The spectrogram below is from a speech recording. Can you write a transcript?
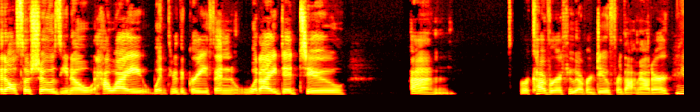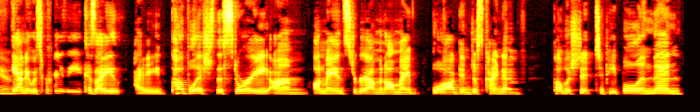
it also shows, you know, how I went through the grief and what I did to um, recover if you ever do for that matter yeah. and it was crazy because i i published the story um, on my instagram and on my blog and just kind of published it to people and then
